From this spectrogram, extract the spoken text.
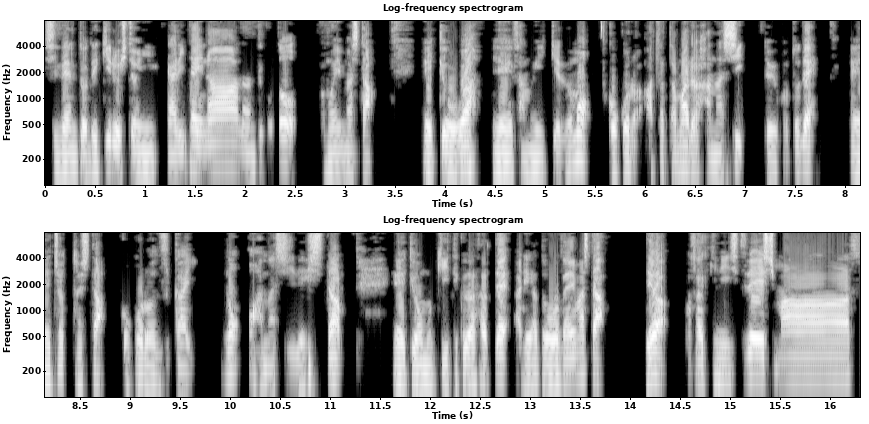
自然とできる人になりたいなーなんてことを思いました。え今日は、えー、寒いけれども心温まる話ということで、えー、ちょっとした心遣いのお話でした、えー、今日も聞いてくださってありがとうございました。では、お先に失礼します。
